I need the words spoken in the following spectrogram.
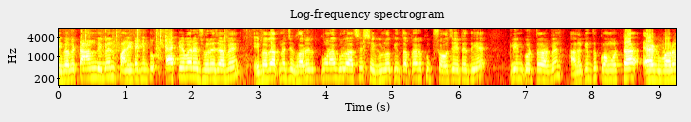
এইভাবে টান দিবেন। পানিটা কিন্তু একেবারে ঝরে যাবে। এইভাবে আপনার যে ঘরের কোনাগুলো আছে, সেগুলো কিন্তু আপনারা খুব সহজে এটা দিয়ে ক্লিন করতে পারবেন। আমি কিন্তু কোমরটা একবারও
